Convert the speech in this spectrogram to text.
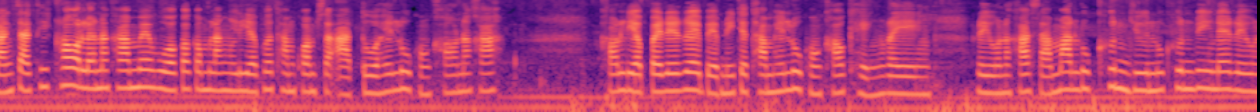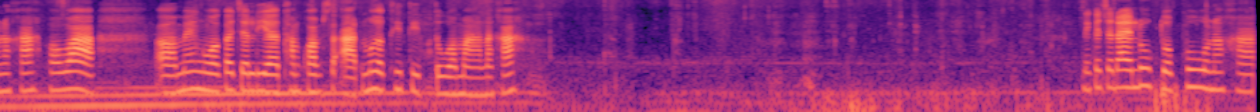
หลังจากที่คลอดแล้วนะคะ แม่วัวก็กำลังเลียเพื่อทำความสะอาดตัวให้ลูกของเขานะคะ เขาเลียไปเรื่อยๆ แบบนี้จะทำให้ลูกของเขาแข็งแรงเร็วนะคะ สามารถลุกขึ้นยืนลุกขึ้นวิ่งได้เร็วนะคะ เพราะว่า แม่งัวก็จะเลียทำความสะอาดเมือกที่ติดตัวมานะคะ นี่ก็จะได้ลูกตัวผู้นะคะ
